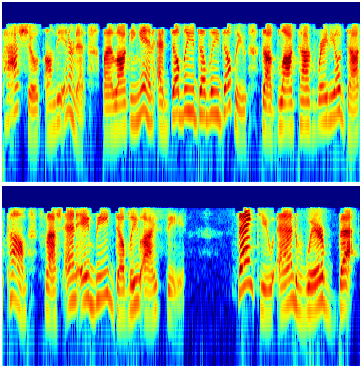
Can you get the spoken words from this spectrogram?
past shows on the internet by logging in at www.blogtalkradio.com slash NABWIC. Thank you, and we're back.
